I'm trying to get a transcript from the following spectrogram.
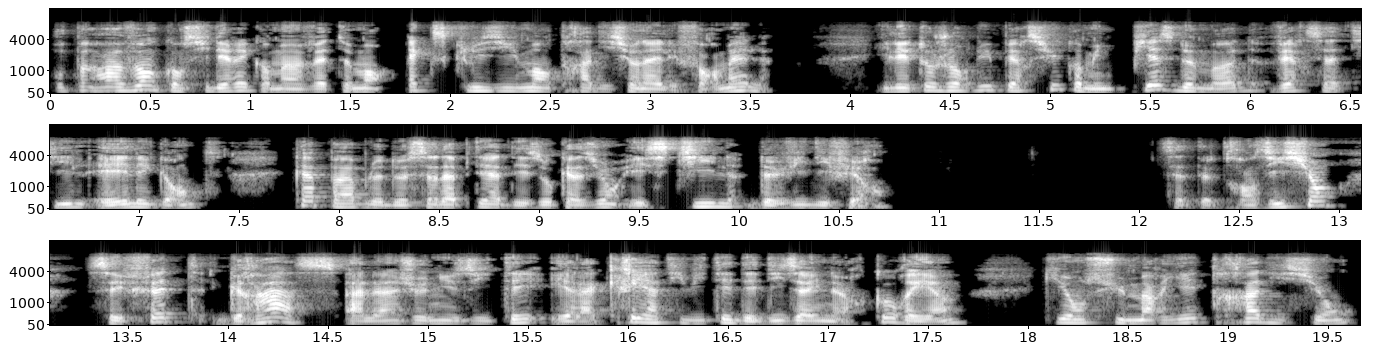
Auparavant considéré comme un vêtement exclusivement traditionnel et formel, il est aujourd'hui perçu comme une pièce de mode versatile et élégante, capable de s'adapter à des occasions et styles de vie différents. Cette transition s'est faite grâce à l'ingéniosité et à la créativité des designers coréens qui ont su marier tradition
